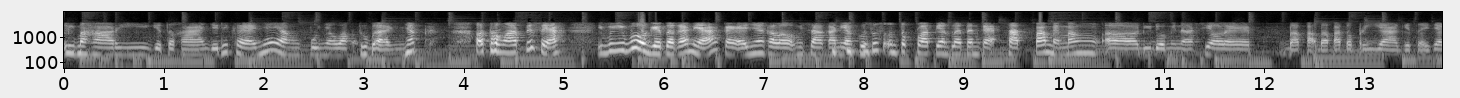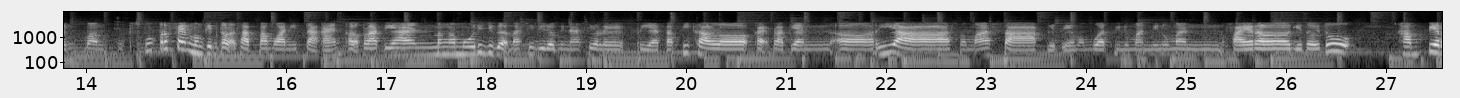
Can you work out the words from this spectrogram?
lima hari gitu kan. Jadi kayaknya yang punya waktu banyak otomatis ya ibu-ibu gitu kan ya. Kayaknya kalau misalkan ya khusus untuk pelatihan-pelatihan kayak satpam memang uh, didominasi oleh bapak-bapak atau pria gitu ya. 10% mungkin kalau satpam wanita kan. Kalau pelatihan mengemudi juga masih didominasi oleh pria. Tapi kalau kayak pelatihan uh, rias memasak gitu ya membuat minuman-minuman viral gitu itu hampir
